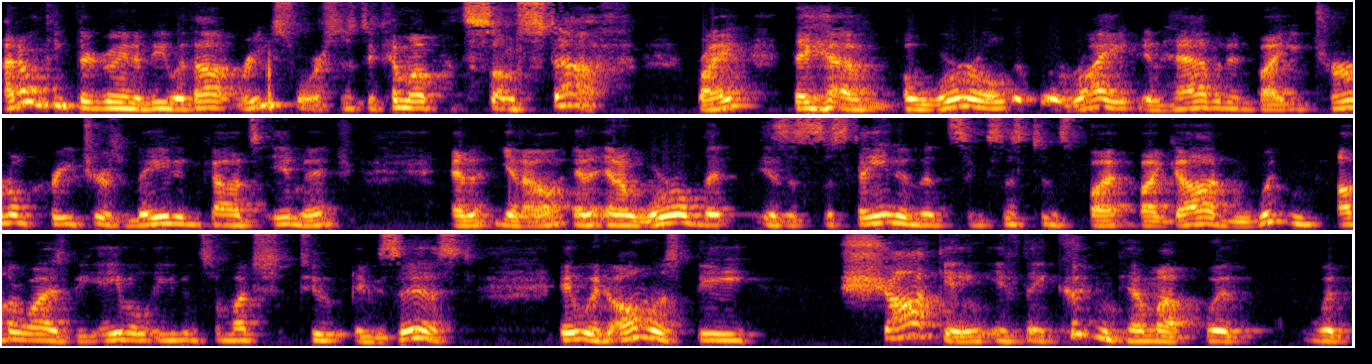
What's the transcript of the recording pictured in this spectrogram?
I don't think they're going to be without resources to come up with some stuff. Right? They have a world, right, inhabited by eternal creatures made in God's image and you know, and, in, a world that is sustained in its existence by, by God and wouldn't otherwise be able even so much to exist, it would almost be shocking if they couldn't come up with with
